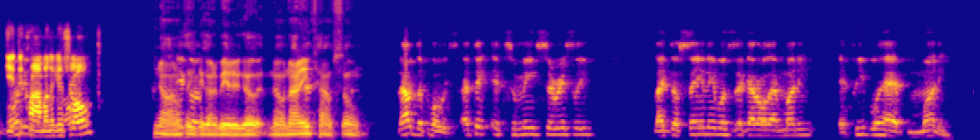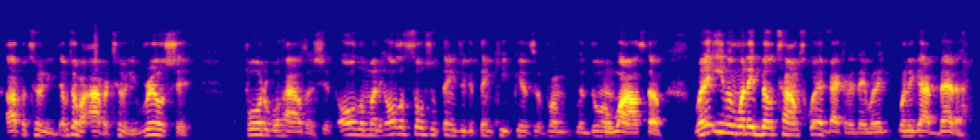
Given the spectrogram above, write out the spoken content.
Get the crime under control. No, I don't think they're going to be able to do it. No, not anytime soon. Not the police. I think it to me seriously, like they're saying they was they got all that money. If people had money, opportunity, I'm talking about opportunity, real shit affordable housing shit, all the money, all the social things you could think keep kids from doing wild stuff. When they, even when they built Times Square back in the day, when they when it got better,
